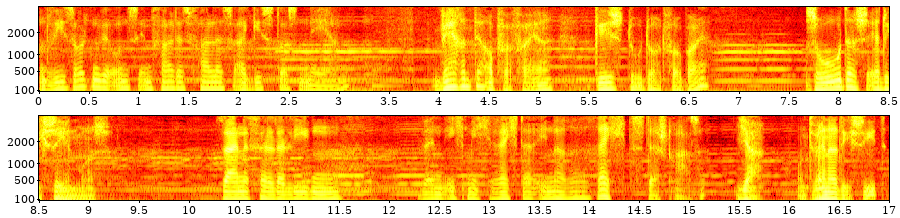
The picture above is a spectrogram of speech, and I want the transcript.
Und wie sollten wir uns im Fall des Falles Agistos nähern? Während der Opferfeier gehst du dort vorbei, so dass er dich sehen muss. Seine Felder liegen, wenn ich mich recht erinnere, rechts der Straße. Ja, und wenn er dich sieht,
